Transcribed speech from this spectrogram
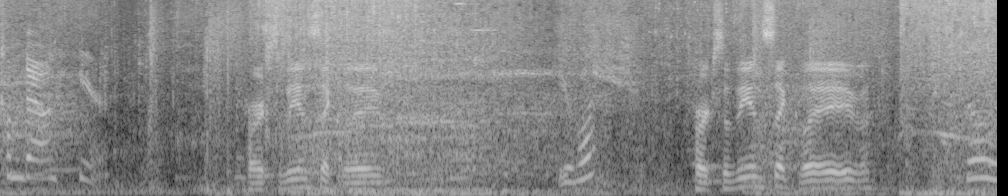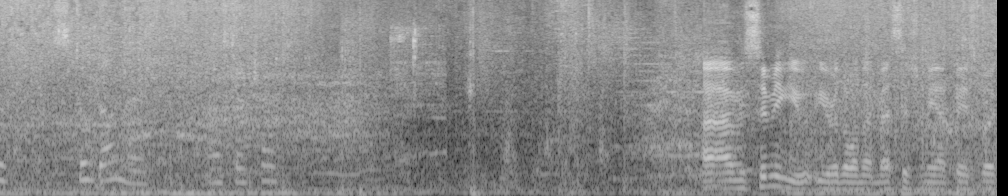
Come down here. Perks of the Encyclave. You what? Perks of the Encyclave. No, it's still down there. Last I checked. Uh, I'm assuming you you were the one that messaged me on Facebook.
